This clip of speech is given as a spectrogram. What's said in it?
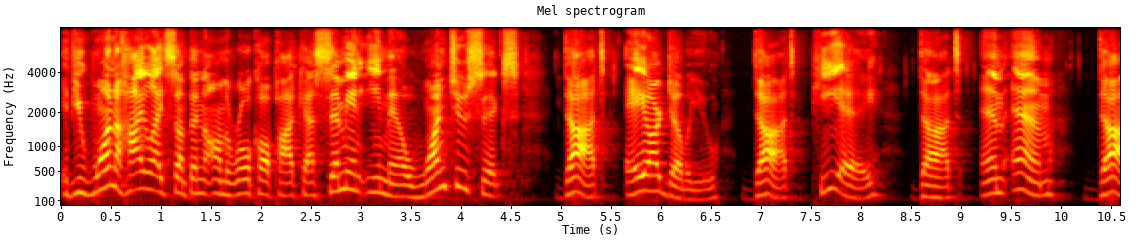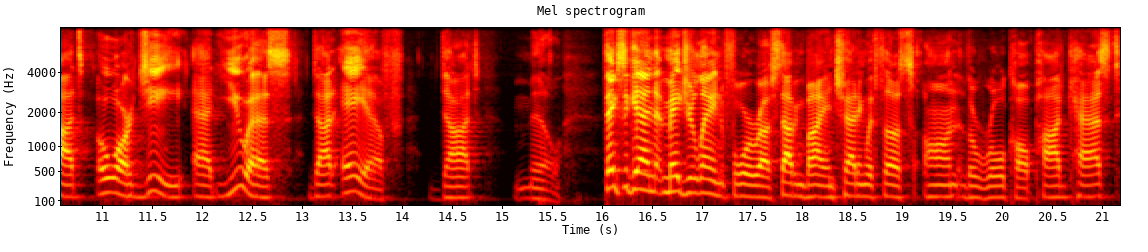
If you want to highlight something on the Roll Call podcast, send me an email 126.arw.pa.mm.org at us.af.mil. Thanks again, Major Lane, for uh, stopping by and chatting with us on the Roll Call podcast.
